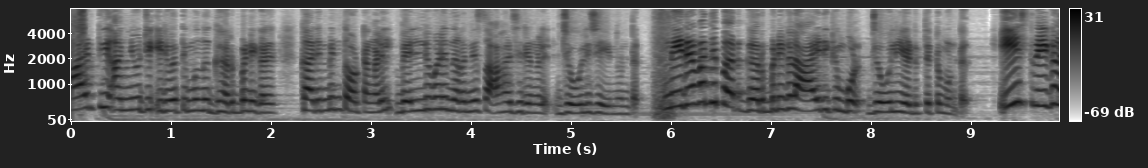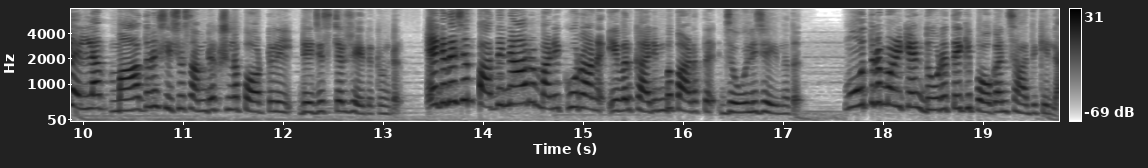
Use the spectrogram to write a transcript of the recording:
ആയിരത്തി അഞ്ഞൂറ്റി ഇരുപത്തിമൂന്ന് ഗർഭിണികൾ കരിമ്പിൻ തോട്ടങ്ങളിൽ വെല്ലുവിളി നിറഞ്ഞ സാഹചര്യങ്ങളിൽ ജോലി ചെയ്യുന്നുണ്ട്. നിരവധി പേർ ഗർഭിണികളായിരിക്കുമ്പോൾ ജോലി എടുത്തിട്ടുമുണ്ട്. ഈ സ്ത്രീകളെല്ലാം മാതൃ ശിശു സംരക്ഷണ പോർട്ടലിൽ രജിസ്റ്റർ ചെയ്തിട്ടുണ്ട്. ഏകദേശം പതിനാറ് മണിക്കൂറാണ് ഇവർ കരിമ്പ് പാടത്ത് ജോലി ചെയ്യുന്നത്. മൂത്രമൊഴിക്കാൻ ദൂരത്തേക്ക് പോകാൻ സാധിക്കില്ല.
